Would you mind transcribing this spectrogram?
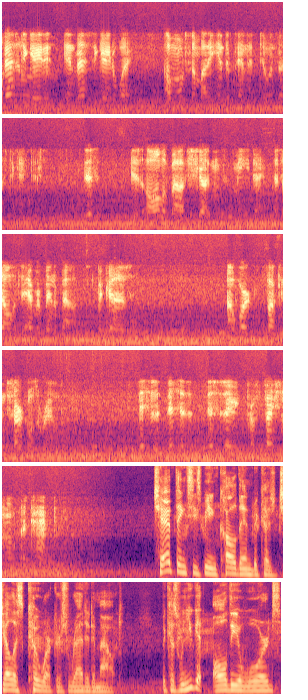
Investigate it. Investigate away. I want somebody independent to investigate this. This is all about shutting me down. That's all it's ever been about. Because I work fucking circles around. This is this is this is a professional attack. Chad thinks he's being called in because jealous coworkers ratted him out. Because when you get all the awards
